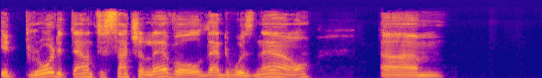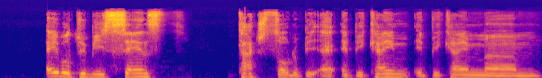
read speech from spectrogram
it brought it down to such a level that it was now um, able to be sensed touched so to be it became it became um,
